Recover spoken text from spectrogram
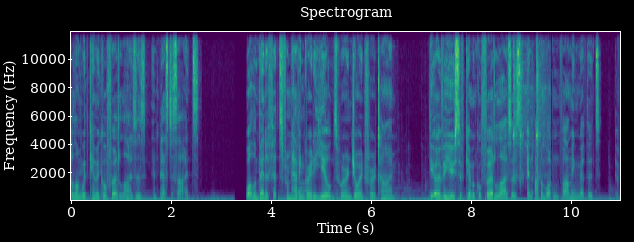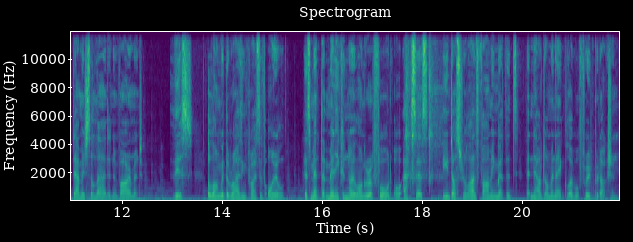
along with chemical fertilizers and pesticides. While the benefits from having greater yields were enjoyed for a time, the overuse of chemical fertilizers and other modern farming methods have damaged the land and environment. This, along with the rising price of oil, has meant that many can no longer afford or access the industrialised farming methods that now dominate global food production.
